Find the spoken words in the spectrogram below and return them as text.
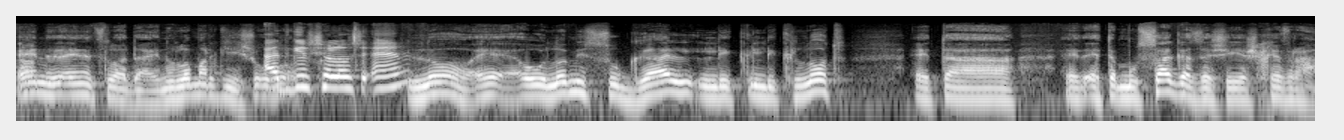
אין, אין אצלו עדיין, הוא לא מרגיש. עד לא... גיל שלוש אין? לא, אה, הוא לא מסוגל לק- לקלוט את, ה, את המושג הזה שיש חברה.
